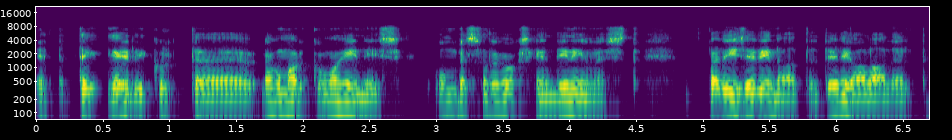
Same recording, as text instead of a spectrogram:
et tegelikult eh, nagu Marko mainis, umbes sada kakskümmend inimest päris erinevatelt erialadelt,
